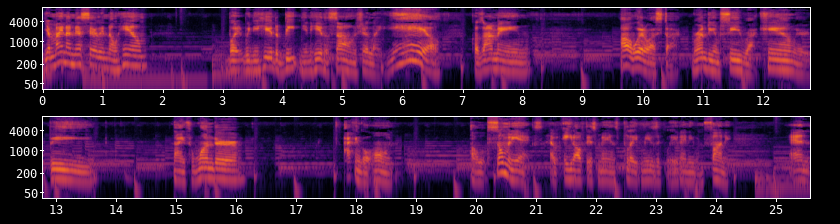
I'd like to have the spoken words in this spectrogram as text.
you might not necessarily know him, but when you hear the beat and you hear the songs, you're like, yeah. Because I mean, oh, where do I start? Run DMC, Rakim, Eric B, Ninth Wonder. I can go on. Oh, so many acts have ate off this man's plate musically. It ain't even funny. And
